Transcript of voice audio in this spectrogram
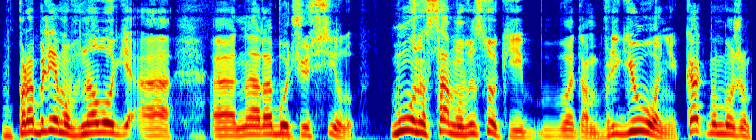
Да. Проблема в налоге а, а, на рабочую силу. Мы у нас самый высокий в этом в регионе. Как мы можем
